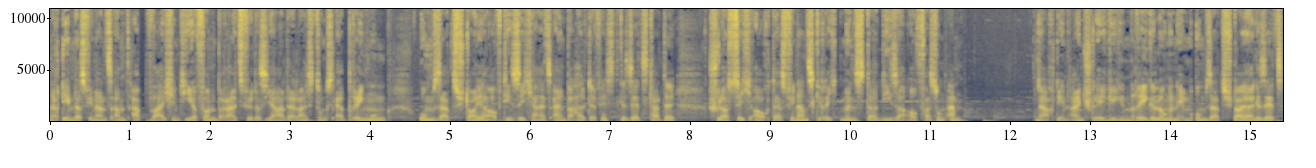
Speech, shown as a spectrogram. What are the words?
Nachdem das Finanzamt abweichend hiervon bereits für das Jahr der Leistungserbringung Umsatzsteuer auf die Sicherheitseinbehalte festgesetzt hatte, schloss sich auch das Finanzgericht Münster dieser Auffassung an. Nach den einschlägigen Regelungen im Umsatzsteuergesetz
